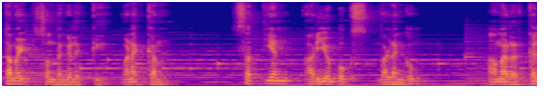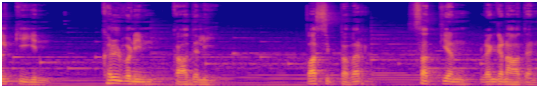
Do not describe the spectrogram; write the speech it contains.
தமிழ் சொந்தங்களுக்கு வணக்கம். சத்யன் ஆடியோ புக்ஸ் வழங்கும் அமரர் கல்கியின் கல்வனின் காதலி. வாசிப்பவர் சத்யன் ரங்கநாதன்.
